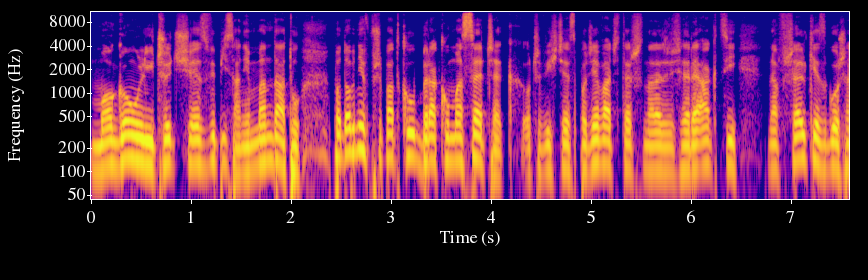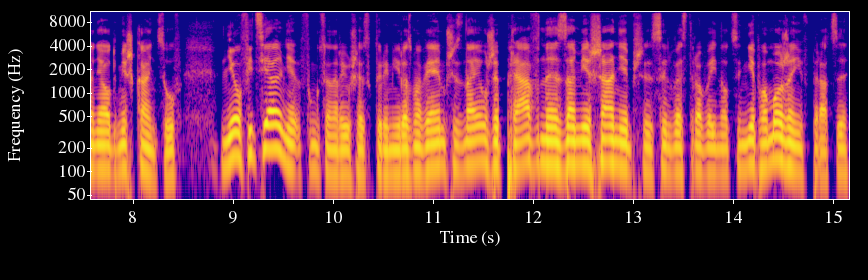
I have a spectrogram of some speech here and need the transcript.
mogą liczyć się z wypisaniem mandatu. Podobnie w przypadku braku maseczek. Oczywiście spodziewać też należy się reakcji na wszelkie zgłoszenia od mieszkańców. Nieoficjalnie funkcjonariusze, z którymi rozmawiałem, przyznają, że prawne zamieszanie przy sylwestrowej nocy nie pomoże im w pracy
